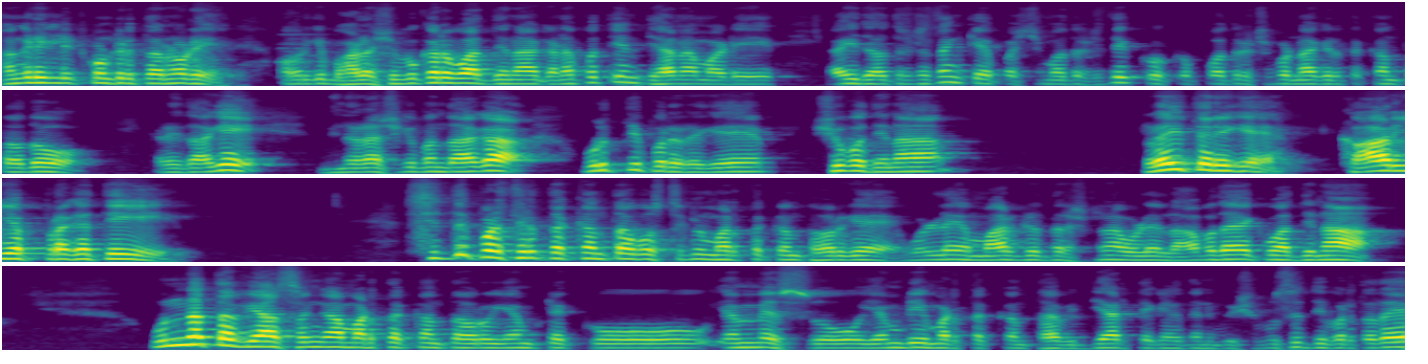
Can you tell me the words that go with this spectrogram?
ಅಂಗಡಿಗಳು ಇಟ್ಕೊಂಡಿರ್ತಾರೆ ನೋಡಿ. ಅವರಿಗೆ ಬಹಳ ಶುಭಕರವಾದ ದಿನ. ಗಣಪತಿಯನ್ನು ಧ್ಯಾನ ಮಾಡಿ. ಐದು ಅದೃಷ್ಟ ಸಂಖ್ಯೆ, ಪಶ್ಚಿಮ ಅದೃಷ್ಟ ದಿಕ್ಕು, ಕಪ್ಪು ಅದೃಷ್ಟ ಬಣ್ಣ ಆಗಿರ್ತಕ್ಕಂಥದ್ದು. ಕಡೆಯದಾಗಿ ಮೀನರಾಶಿಗೆ ಬಂದಾಗ ವೃತ್ತಿಪರರಿಗೆ ಶುಭ ದಿನ. ರೈತರಿಗೆ ಕಾರ್ಯ ಪ್ರಗತಿ. ಸಿದ್ಧಪಡಿಸಿರ್ತಕ್ಕಂಥ ವಸ್ತುಗಳು ಮಾಡ್ತಕ್ಕಂಥವ್ರಿಗೆ ಒಳ್ಳೆಯ ಮಾರ್ಗದರ್ಶನ, ಒಳ್ಳೆಯ ಲಾಭದಾಯಕವಾದ ದಿನ. ಉನ್ನತ ವ್ಯಾಸಂಗ ಮಾಡ್ತಕ್ಕಂಥವ್ರು M tech M S M D ಮಾಡ್ತಕ್ಕಂತಹ ವಿದ್ಯಾರ್ಥಿಗಳಿಗೆ ನನಗೆ ಶುಭ ಸುದ್ದಿ ಬರ್ತದೆ.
